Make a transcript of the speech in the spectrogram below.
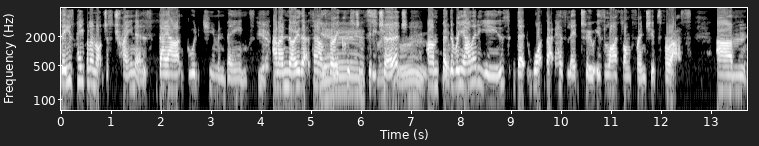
These people are not just trainers; they are good human beings. yeah. And I know that sounds very Christian City so Church. Um, but Yep. the reality is that what that has led to is lifelong friendships for us. Um,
